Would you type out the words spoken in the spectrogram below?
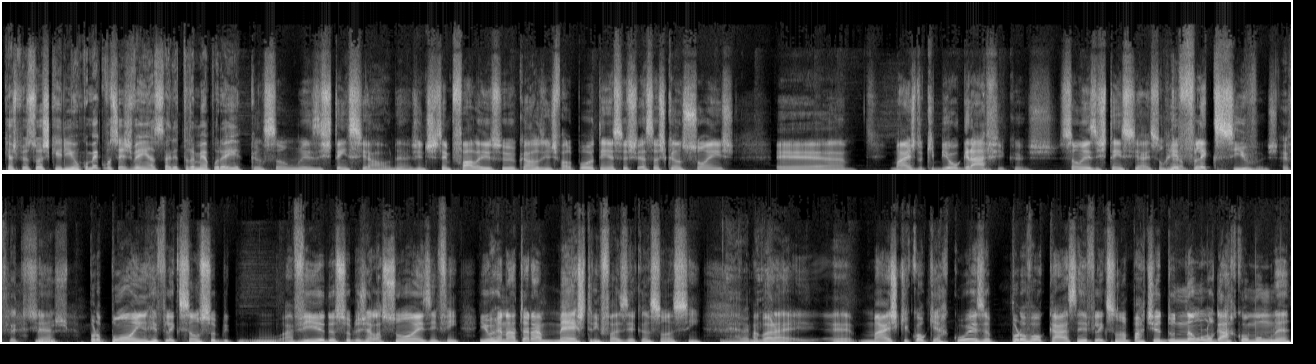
que as pessoas queriam. Como é que vocês veem essa letra? Também é por aí? Canção existencial, né? A gente sempre fala isso, e o Carlos, a gente fala, pô, tem essas, essas canções é, mais do que biográficas, são existenciais, são é. reflexivas. Reflexivas. Né? Propõem reflexão sobre a vida, sobre as relações, enfim. E o Renato era mestre em fazer canção assim. Agora, é, mais que qualquer coisa, provocar essa reflexão a partir do não lugar comum, né?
